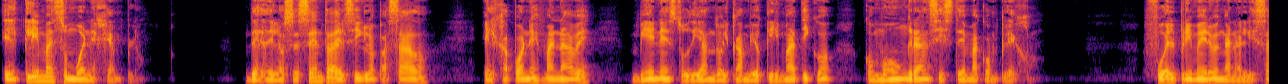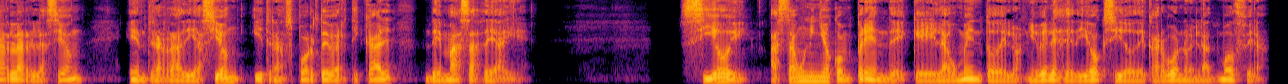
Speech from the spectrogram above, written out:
El clima es un buen ejemplo. Desde los 60 del siglo pasado, el japonés Manabe viene estudiando el cambio climático como un gran sistema complejo. Fue el primero en analizar la relación entre radiación y transporte vertical de masas de aire. Si hoy hasta un niño comprende que el aumento de los niveles de dióxido de carbono en la atmósfera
